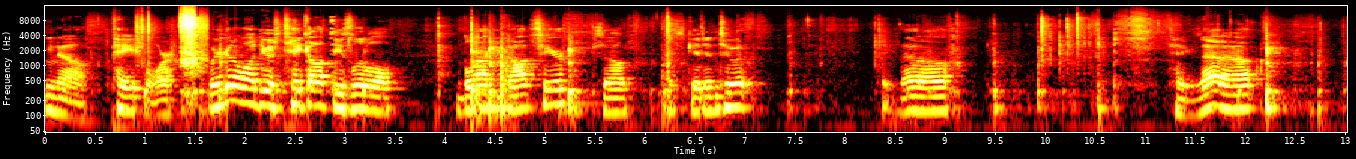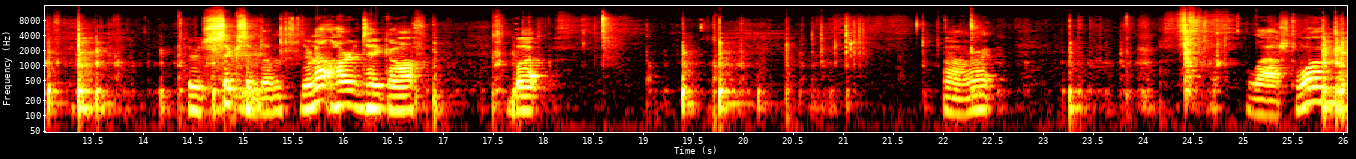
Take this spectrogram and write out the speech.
you know, pay for. What you're going to want to do is take off these little black dots here. So let's get into it. Take that off. Take that out. There's six of them. They're not hard to take off. But, alright. Last one.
